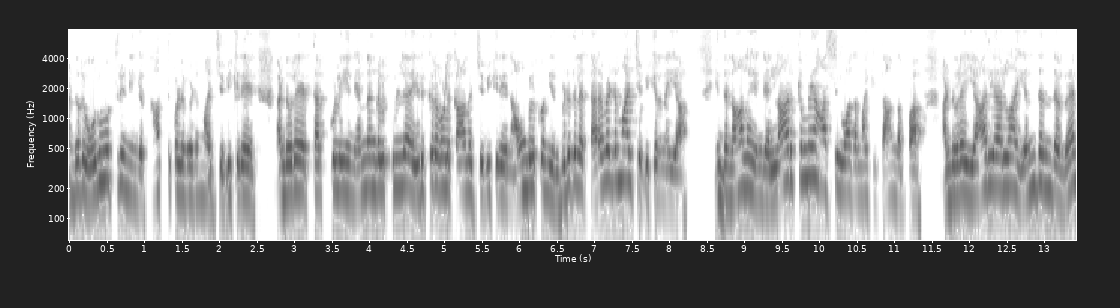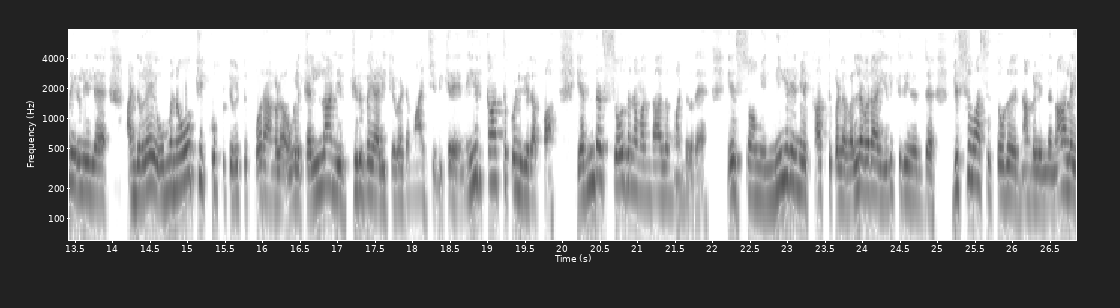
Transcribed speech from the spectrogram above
ஆண்டவரே ஒரு ஒருத்தரையும் நீங்க காத்துக்கொள்ள விடமா ஜெபிக்கிறேன். ஆண்டவரே தற்கொலையின் எண்ணங்களுக்குள்ள இருக்கிறவங்களுக்காக ஜெபிக்கிறேன். அவங்களுக்கும் நீர் விடுதலை தர வேண்டுமா ஜெபிக்கிறேன் ஐயா. இந்த நாளை எங்க எல்லாருக்குமே ஆசீர்வாதமாக்கி தாங்கப்பா. அன்றுவரை யார் யாரெல்லாம் எந்தெந்த வேலைகளில அன்றுவரை உம்மை நோக்கி கூப்பிட்டு விட்டு போறாங்களோ அவங்களுக்கு எல்லாம் நீர் கிருபை அளிக்க வேண்டுமா ஜெபிக்கிறேன் நீர் காத்துக்கொள்வீரப்பா. எந்த சோதனை வந்தாலும் ஆண்டவரே ஏ சுவாமி நீர் எங்களை காத்துக்கொள்ள வல்லவராய் இருக்கிறீர் என்ற விசுவாசத்தோடு நாங்கள் இந்த நாளை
